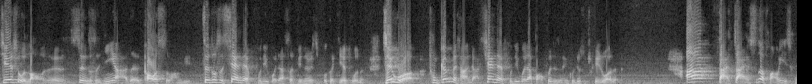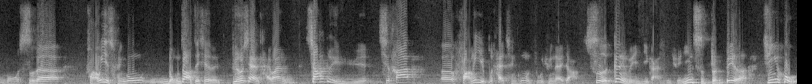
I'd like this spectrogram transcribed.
接受老人甚至是婴儿的高死亡率，这都是现代福利国家社会认为是不可接受的。结果从根本上讲，现代福利国家保护的人口就是脆弱的。而展展示的防疫成功，使得防疫成功笼罩这些人。比如说，现在台湾人相对于其他呃防疫不太成功的族群来讲，是更为易感人群，因此准备了今后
